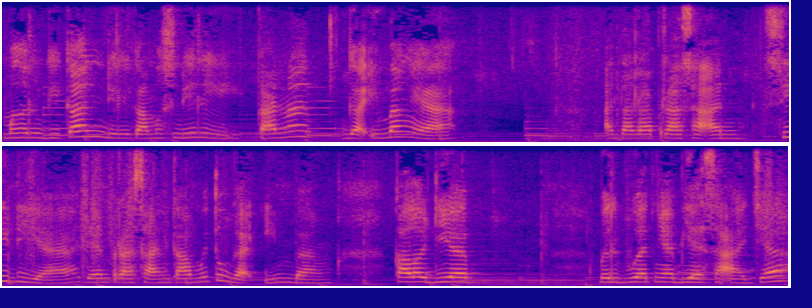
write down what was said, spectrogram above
merugikan diri kamu sendiri. Karena nggak imbang ya antara perasaan si dia dan perasaan kamu itu nggak imbang. Kalau dia berbuatnya biasa aja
